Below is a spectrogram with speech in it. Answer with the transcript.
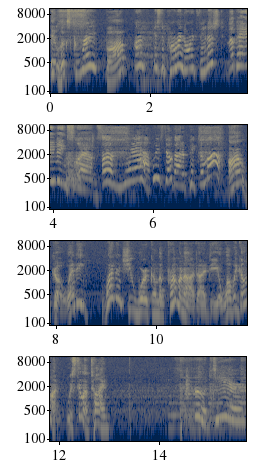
It looks great, Bob. Um, is the promenade finished? The paving slabs. Oh, yeah. We've still got to pick them up. I'll go, Wendy. Why don't you work on the promenade idea while we're gone? We still have time. Oh dear.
